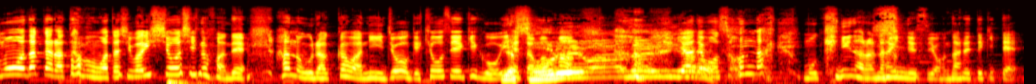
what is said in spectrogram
もうだから多分私は一生死ぬまで歯の裏っ側に上下矯正器具を入れたまま。それはないいやでもそんなもう気にならないんですよ慣れてきて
